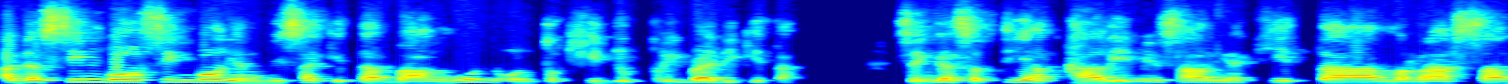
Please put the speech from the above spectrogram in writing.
ada simbol-simbol yang bisa kita bangun untuk hidup pribadi kita. Sehingga setiap kali misalnya kita merasa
